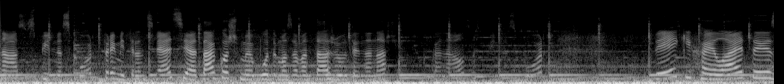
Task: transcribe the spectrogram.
на Суспільне спорт, прямі трансляції. А також ми будемо завантажувати на наш YouTube канал Суспільне спорт деякі хайлайти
